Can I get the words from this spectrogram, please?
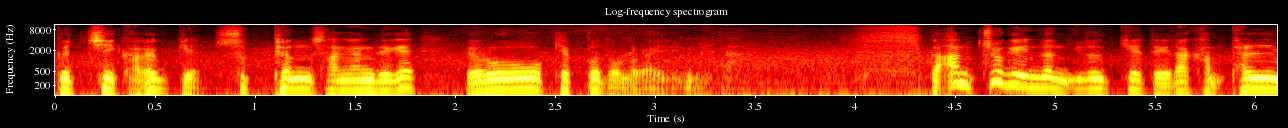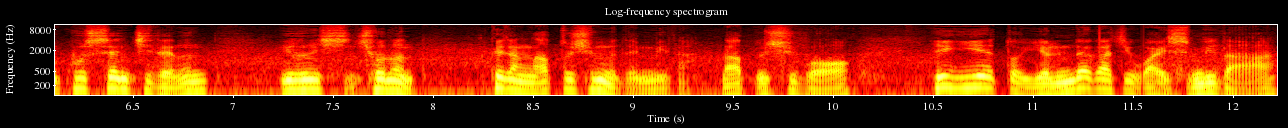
끝이 가볍게 수평 상향되게 이렇게 뻗어 올라가야 됩니다. 그 안쪽에 있는 이렇게 대략 한 8, 9cm 되는 이런 신초는 그냥 놔두시면 됩니다. 놔두시고 여기에 또 열매가 지금 와 있습니다.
